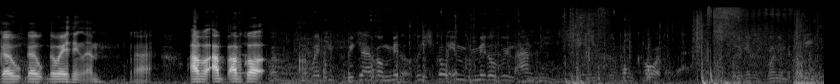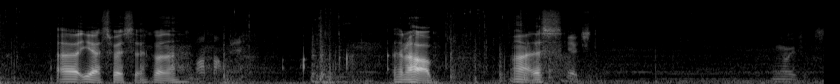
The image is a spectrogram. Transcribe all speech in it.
go go, go where you think then. Right. I've I've, I've got. Well, well, where do you, we can go middle. We should go in middle room and east. There's there's one corridor there. So we can just run in between. Uh, yeah, I suppose so. Go on then. Not that way. There's an hob. Alright, this. Yeah, just. Hang on, wait for this.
